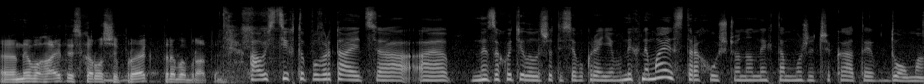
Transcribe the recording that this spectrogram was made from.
е, не вагайтесь, хороший проект треба брати. А ось ті, хто повертаються, е, не захотіли лишитися в Україні. В них немає страху, що на них там може чекати вдома.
